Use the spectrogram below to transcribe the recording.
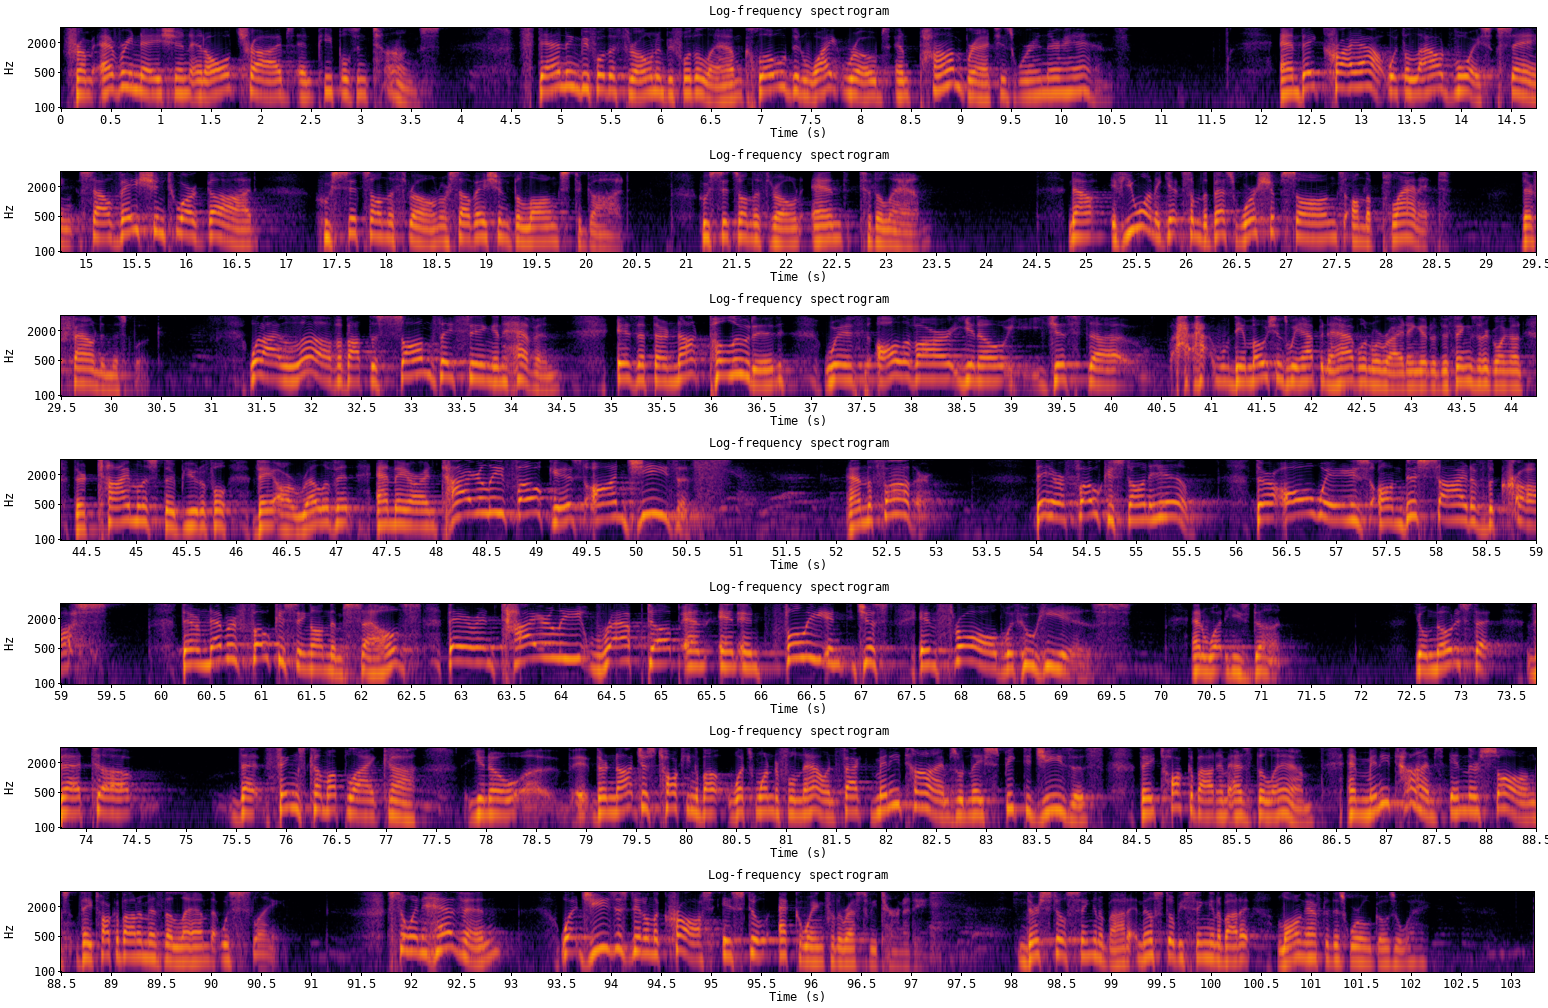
from every nation and all tribes and peoples and tongues, standing before the throne and before the Lamb, clothed in white robes, and palm branches were in their hands. And they cry out with a loud voice, saying, Salvation to our God who sits on the throne, or salvation belongs to God who sits on the throne and to the Lamb. Now, if you want to get some of the best worship songs on the planet, they're found in this book. What I love about the songs they sing in heaven is that they're not polluted with all of our, you know, just uh, the emotions we happen to have when we're writing it or the things that are going on, they're timeless, they're beautiful, they are relevant, and they are entirely focused on Jesus and the Father. They are focused on Him. They're always on this side of the cross. They're never focusing on themselves. They are entirely wrapped up and, and, and fully in, just enthralled with who He is and what he's done. You'll notice that, that, uh, that things come up like, uh, you know, uh, they're not just talking about what's wonderful now. In fact, many times when they speak to Jesus, they talk about him as the Lamb. And many times in their songs, they talk about him as the Lamb that was slain. So in heaven, what Jesus did on the cross is still echoing for the rest of eternity. They're still singing about it, and they'll still be singing about it long after this world goes away.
